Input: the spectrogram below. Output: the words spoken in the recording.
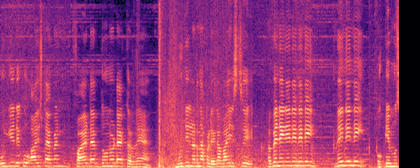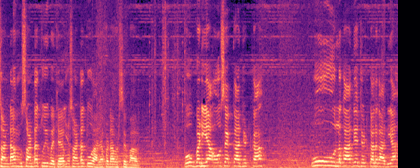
और ये देखो ice type and fire type दोनों अटैक कर रहे हैं। मुझे लड़ना पड़ेगा भाई इससे। अबे, नहीं नहीं नहीं नहीं नहीं नहीं नहीं। नहीं ओके मुसांडा मुसांडा तू ही बचा है। मुसांडा तू आ जा फटाफट से बाहर। ओ, बढ़िया, ओ सेक का झटका। ओ, लगा दिया, झटका लगा दिया।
